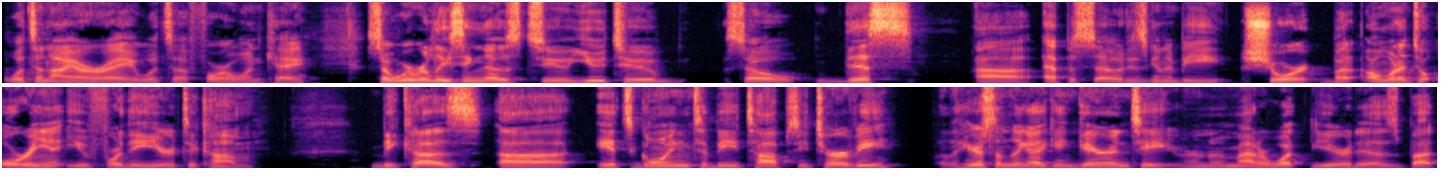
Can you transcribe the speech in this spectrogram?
What's an IRA? What's a 401k? So we're releasing those to YouTube. So this uh, episode is going to be short, but I wanted to orient you for the year to come because uh, it's going to be topsy turvy. Here's something I can guarantee, no matter what year it is, but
